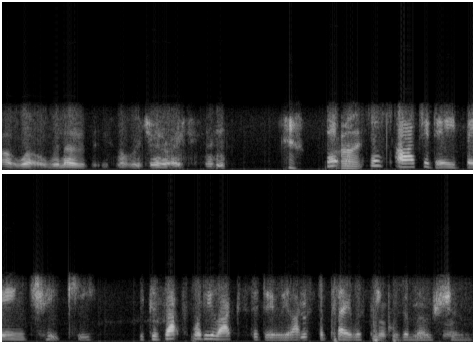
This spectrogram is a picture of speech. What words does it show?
oh well, we know that he's not regenerating. It was just RTD being cheeky because that's what he likes to do. He likes to play with people's emotions,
